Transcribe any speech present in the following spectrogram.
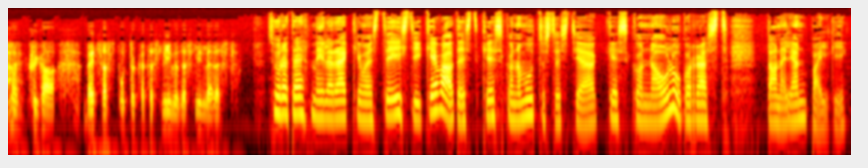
kui ka metsast, putukatest, linnudest, lilledest suur aitäh meile rääkimast Eesti kevadest, keskkonnamuutustest ja keskkonna olukorrast, Tanel-Jan Palgi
